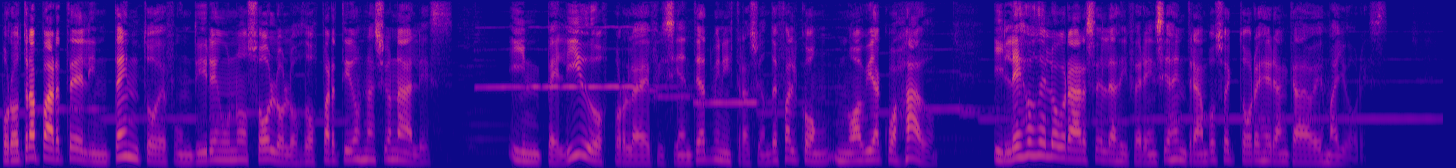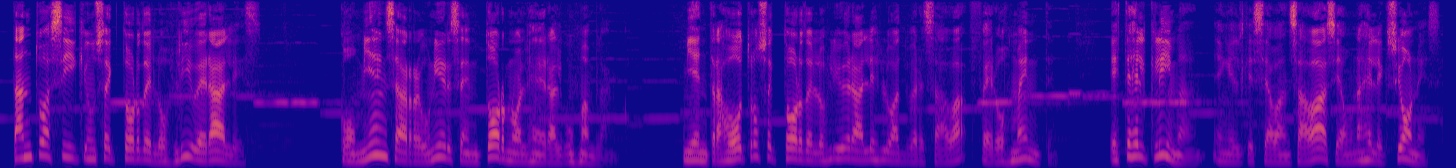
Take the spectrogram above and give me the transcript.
Por otra parte, el intento de fundir en uno solo los dos partidos nacionales, impelidos por la deficiente administración de Falcón, no había cuajado, y lejos de lograrse, las diferencias entre ambos sectores eran cada vez mayores. Tanto así que un sector de los liberales comienza a reunirse en torno al general Guzmán Blanco, mientras otro sector de los liberales lo adversaba ferozmente. Este es el clima en el que se avanzaba hacia unas elecciones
